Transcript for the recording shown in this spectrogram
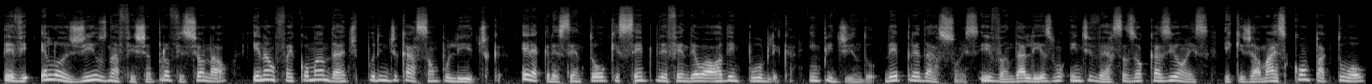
teve elogios na ficha profissional e não foi comandante por indicação política. Ele acrescentou que sempre defendeu a ordem pública, impedindo depredações e vandalismo em diversas ocasiões, e que jamais compactuou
